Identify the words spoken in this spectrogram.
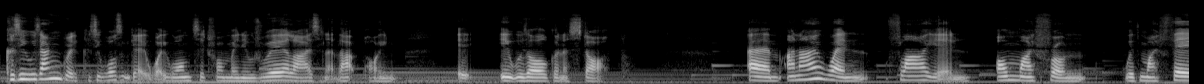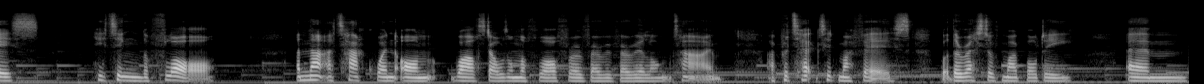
Because he was angry because he wasn't getting what he wanted from me, and he was realizing at that point it, it was all going to stop. Um, and I went flying on my front with my face hitting the floor. And that attack went on whilst I was on the floor for a very, very long time. I protected my face, but the rest of my body um,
